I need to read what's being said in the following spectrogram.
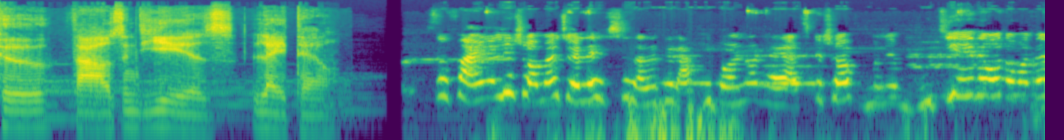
2,000 years later. তো ফাইনালি সময় চলে এসেছে দাদাকে রাখি পরানোর। হ্যাঁ আজকে সব মানে বুঝিয়ে দেবো তোমাদের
